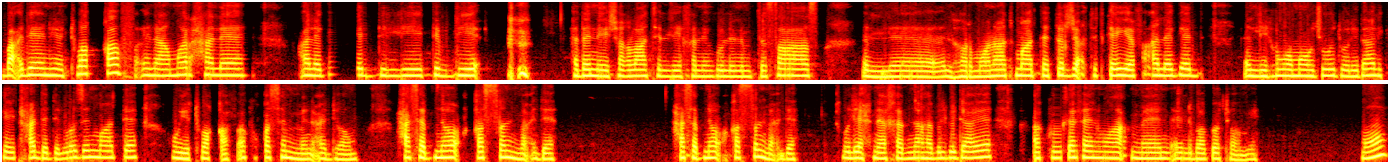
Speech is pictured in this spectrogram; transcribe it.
بعدين يتوقف إلى مرحلة على قد اللي تبدي هذني شغلات اللي خلينا نقول الامتصاص ال- الهرمونات مالته ترجع تتكيف على قد اللي هو موجود ولذلك يتحدد الوزن مالته ويتوقف. أكو قسم من عندهم حسب نوع قص المعدة. حسب نوع قص المعدة. واللي إحنا أخذناها بالبداية أكو ثلاث أنواع من الباجوتومي. مو؟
